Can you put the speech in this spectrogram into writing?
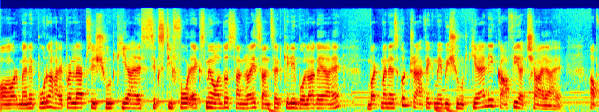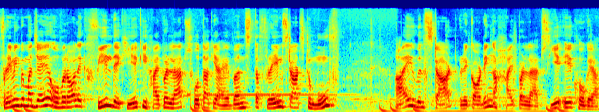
और मैंने पूरा हाइपर लैप से शूट किया है 64x में ऑल दो सनराइज सनसेट के लिए बोला गया है बट मैंने इसको ट्रैफ़िक में भी शूट किया है ये काफ़ी अच्छा आया है। अब फ्रेमिंग पे मत जाइए ओवरऑल एक फील देखिए कि हाइपर लैप्स होता क्या है। Once the frame start to move I will start recording hyper lapse ये एक हो गया।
